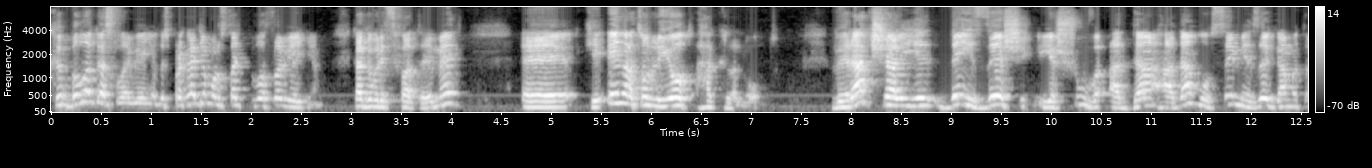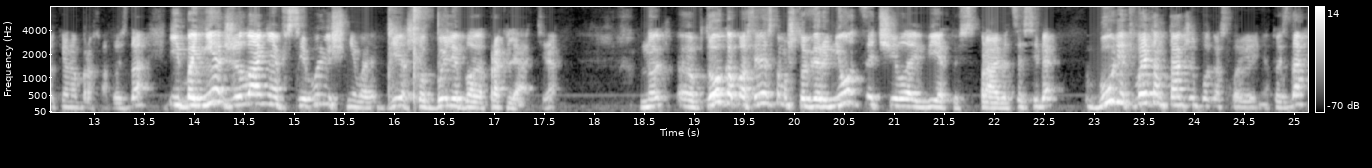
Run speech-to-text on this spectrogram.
к благословению. То есть проклятие может стать благословением. Как говорит Сфат Эмет, כי אין רצון להיות הקללות, ורק שעל ידי זה ישוב האדם עושה מזה גם את окена браха. То есть, да, ибо нет желания Всевышнего, чтобы были проклятия, но э, только посредством, что вернется человек, то есть справится себя, будет в этом также благословение. То есть, да,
